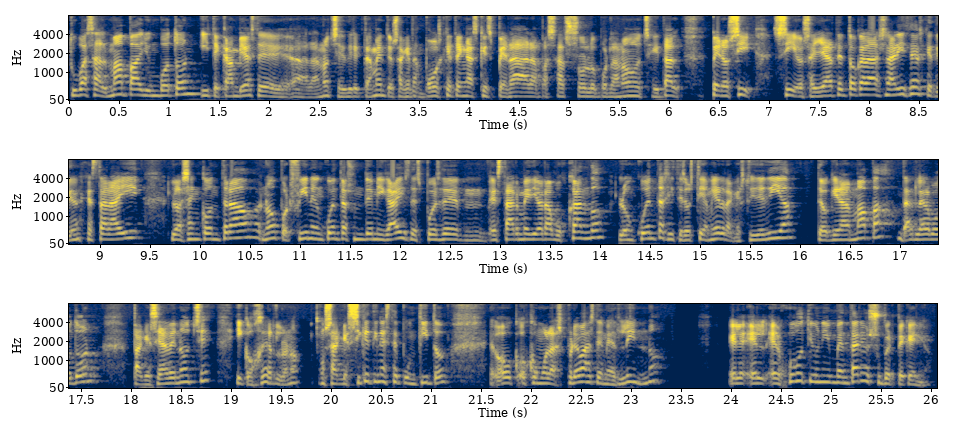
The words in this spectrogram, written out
tú vas al mapa, y un botón y te cambias de, a la noche directamente. O sea que tampoco es que tengas que esperar a pasar solo por la noche y tal. Pero sí, sí, o sea, ya te toca las narices que tienes que estar ahí, lo has encontrado, ¿no? Por fin encuentras un demiguise después de mm, estar media hora buscando, lo encuentras y dices, hostia mierda, que estoy de día, tengo que ir al mapa, darle al botón para que sea de noche y cogerlo, ¿no? O sea que sí que tiene este puntito, o como las pruebas de Merlín, ¿no? El, juego tiene un inventario súper pequeño,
